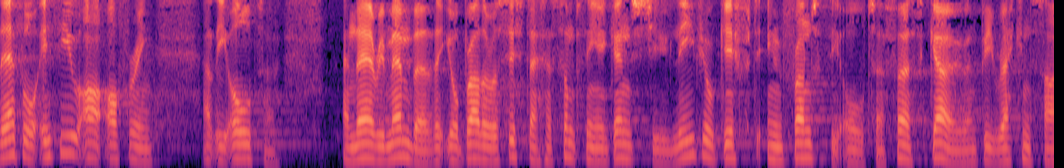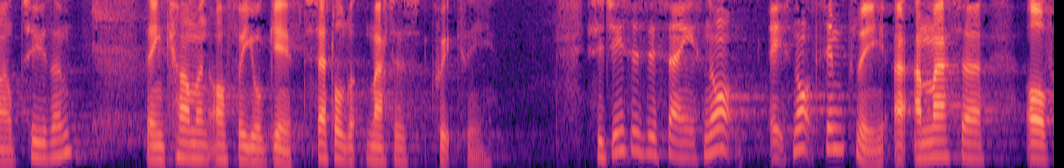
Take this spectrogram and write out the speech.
Therefore, if you are offering at the altar, and there remember that your brother or sister has something against you, leave your gift in front of the altar. First go and be reconciled to them, then come and offer your gift. Settle matters quickly. See, Jesus is saying it's not, it's not simply a, a matter of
